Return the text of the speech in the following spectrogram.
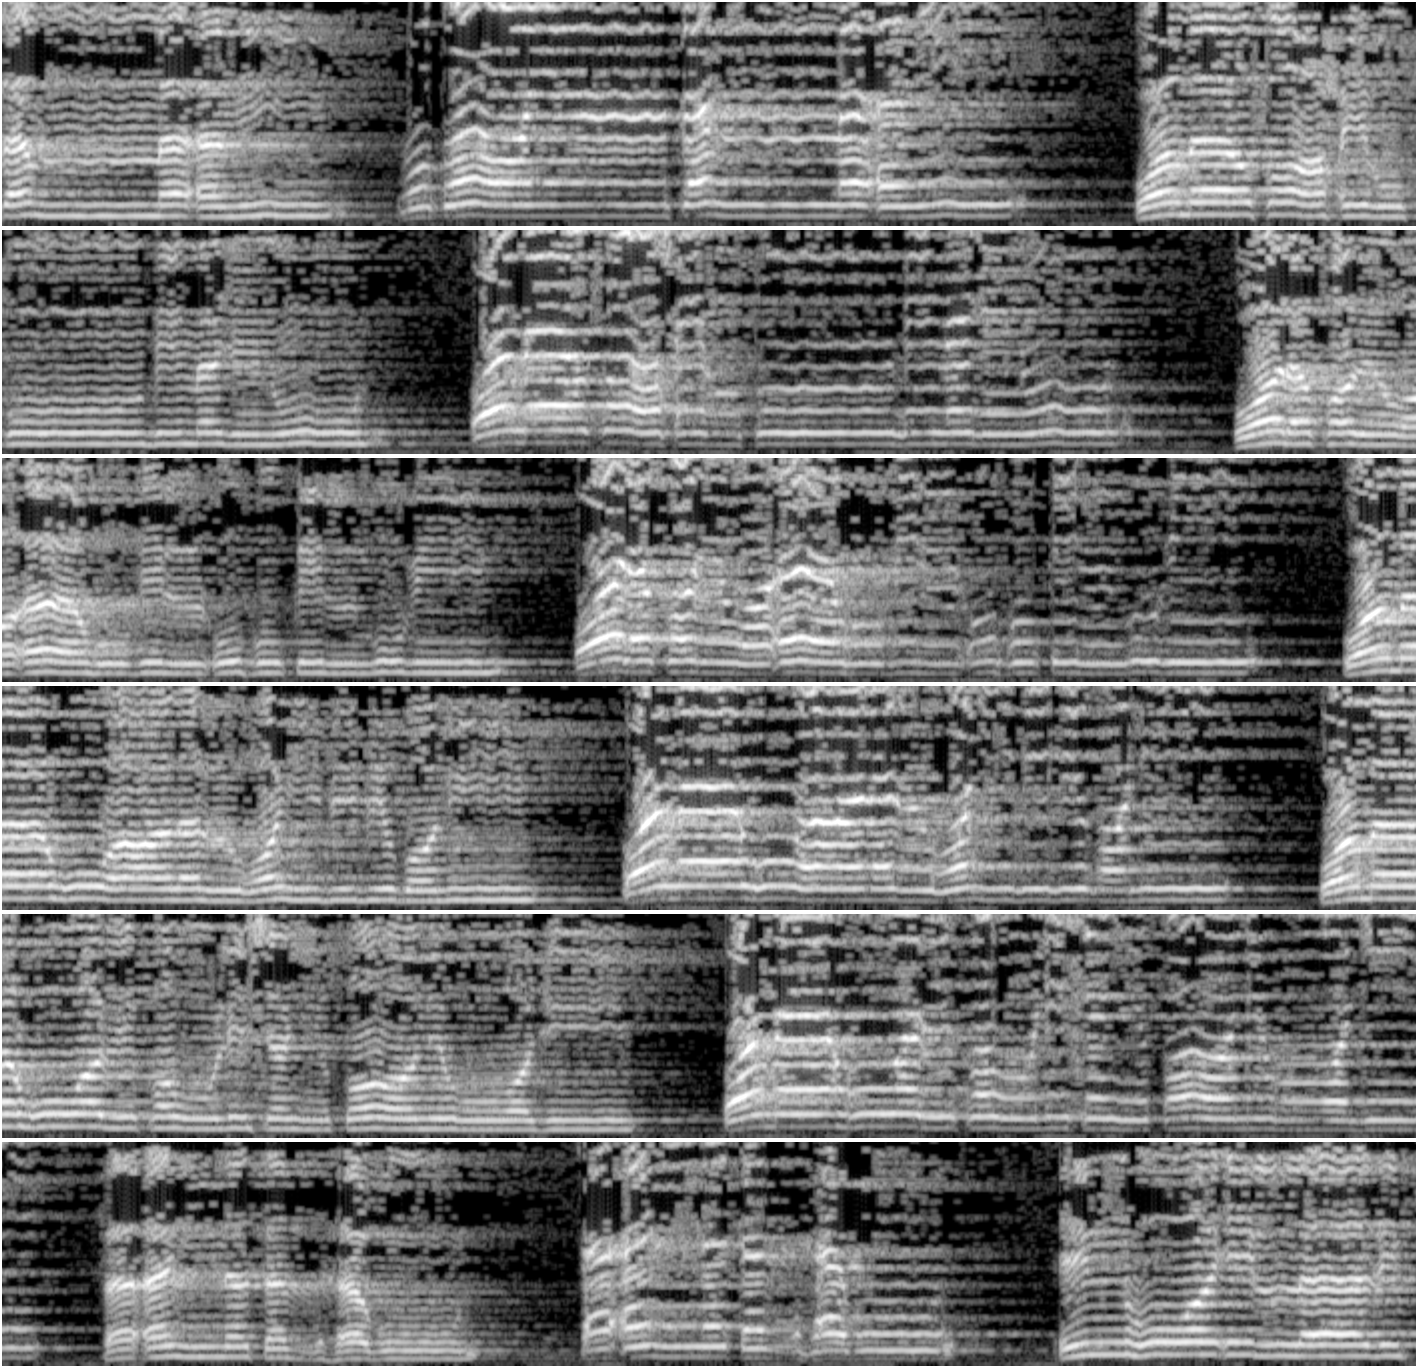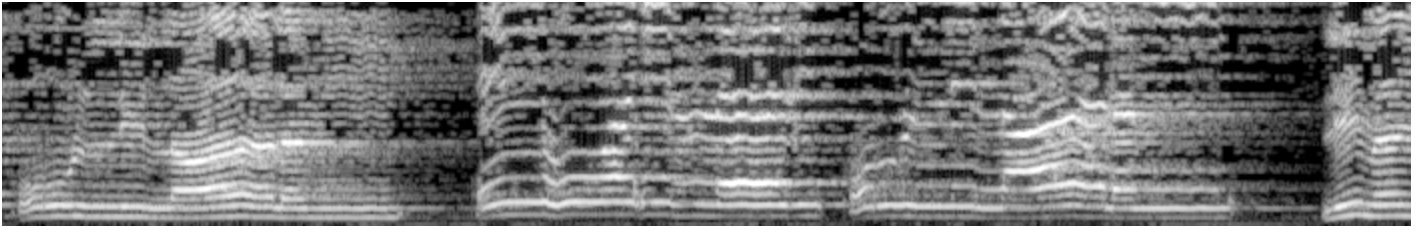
ثم أمين مطاع ثم أمين وما صاحبكم بمجنون وما صاحبكم بمجنون ولقد رآه بالأفق المبين ولقد رآه وما هو على الغيب بضنين وما هو على الغيب بضنين وما هو بقول شيطان رجيم وما هو بقول شيطان رجيم فأين تذهبون فأين تذهبون إن هو إلا ذكر للعالمين. إن هو إلا ذكر للعالمين. لمن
